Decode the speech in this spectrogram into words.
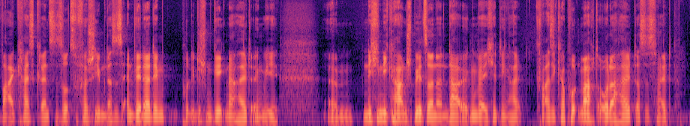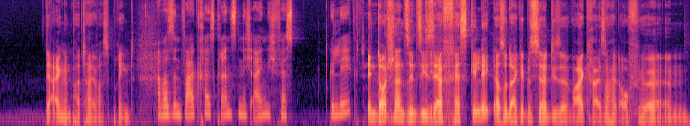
Wahlkreisgrenzen so zu verschieben, dass es entweder dem politischen Gegner halt irgendwie ähm, nicht in die Karten spielt, sondern da irgendwelche Dinge halt quasi kaputt macht oder halt, dass es halt der eigenen Partei was bringt. Aber sind Wahlkreisgrenzen nicht eigentlich festgelegt? In Deutschland sind sie sehr festgelegt. Also da gibt es ja diese Wahlkreise halt auch für, ähm,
